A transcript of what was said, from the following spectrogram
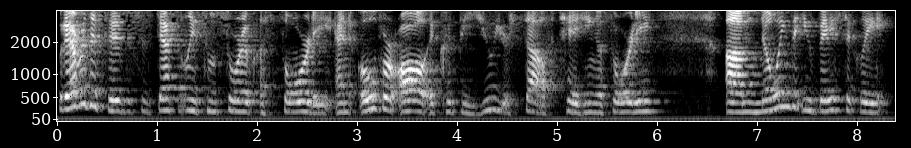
whatever this is, this is definitely some sort of authority. And overall, it could be you yourself taking authority, um, knowing that you basically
